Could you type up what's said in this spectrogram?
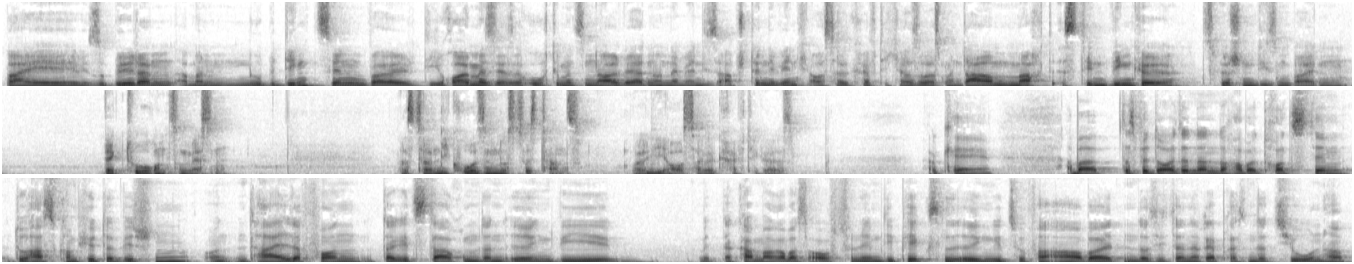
bei so Bildern aber nur bedingt Sinn, weil die Räume sehr, sehr hochdimensional werden und dann werden diese Abstände wenig aussagekräftig. Also was man da macht, ist den Winkel zwischen diesen beiden Vektoren zu messen. Das ist dann die Cosinusdistanz, weil die mhm. aussagekräftiger ist. Okay. Aber das bedeutet dann doch aber trotzdem, du hast Computer Vision und ein Teil davon, da geht es darum, dann irgendwie mit einer Kamera was aufzunehmen, die Pixel irgendwie zu verarbeiten, dass ich da eine Repräsentation habe.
